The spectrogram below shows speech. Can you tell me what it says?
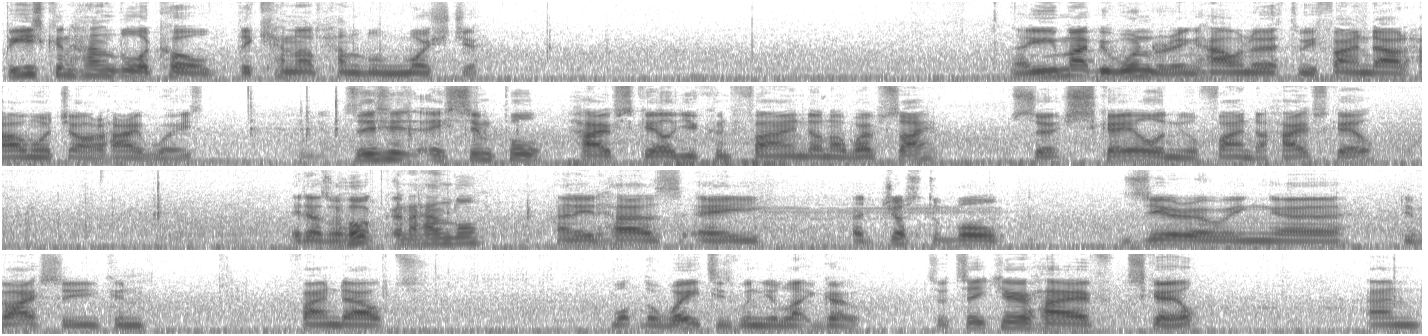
Bees can handle a cold, they cannot handle moisture. Now you might be wondering how on earth do we find out how much our hive weighs. So this is a simple hive scale you can find on our website. Search scale and you'll find a hive scale. It has a hook and a handle and it has a adjustable zeroing uh, device so you can find out what the weight is when you let go. So take your hive scale and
